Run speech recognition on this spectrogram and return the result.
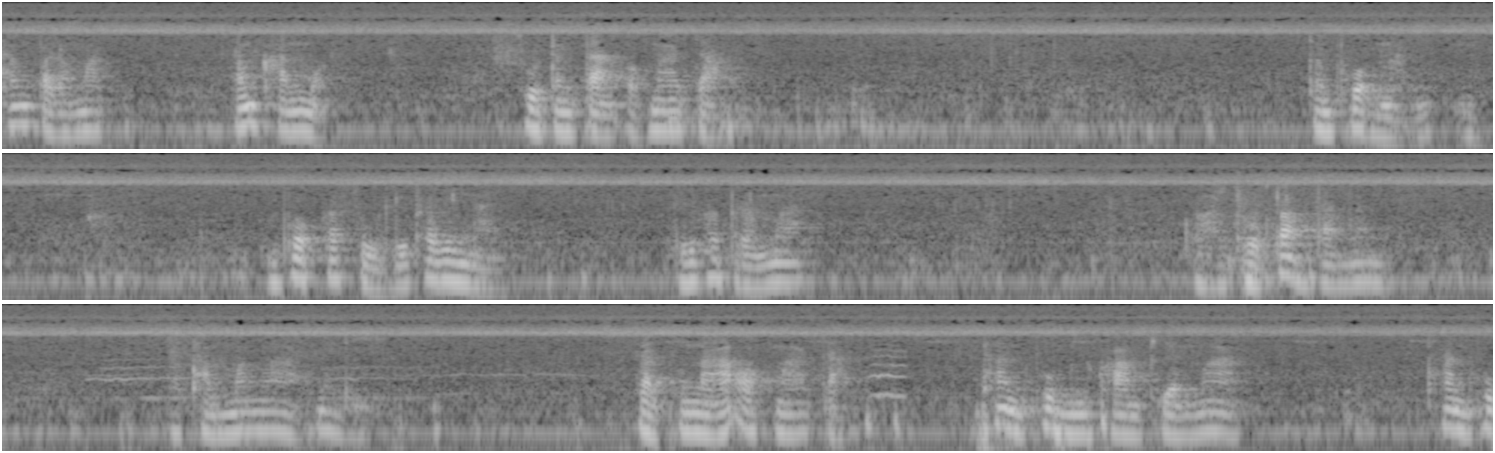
ทั้งปรมัตสำคัญหมด สูตรต่างๆออกมาจากจำพวกไหนพวกพระสูตรหรือพระวินัย หรือพระปรมาก็ให้ถูกต้องตามนั้นจะทำมากง่ายไม่ดีศาสนาออกมาจาก ท่านผู้มีความเพียรมาก ท่านผู้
